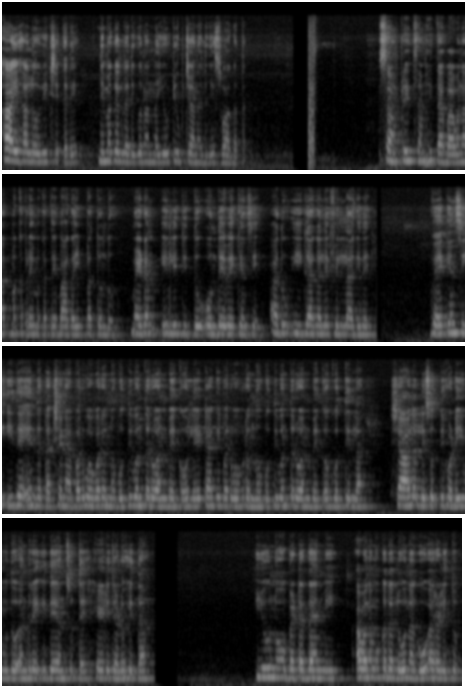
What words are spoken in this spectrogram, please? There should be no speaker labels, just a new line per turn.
Hi, hello ವೀಕ್ಷಕರೇ. ನಿಮಗೆಲ್ಲರಿಗೂ ನನ್ನ ಯೂಟ್ಯೂಬ್ ಚಾನಲ್ಗೆ ಸ್ವಾಗತ. ಸಂಪ್ರೀತ್ ಸಂಹಿತಾ ಭಾವನಾತ್ಮಕ ಪ್ರೇಮಕತೆ ಭಾಗ ಇಪ್ಪತ್ತೊಂದು. ಮೇಡಮ್ ಇಲ್ಲಿದ್ದಿದ್ದು ಒಂದೇ ವೇಕೆನ್ಸಿ ಅದು ಈಗಾಗಲೇ ಫಿಲ್ ಆಗಿದೆ. ವೇಕೆನ್ಸಿ ಇದೆ ಎಂದ ತಕ್ಷಣ ಬರುವವರನ್ನು ಬುದ್ಧಿವಂತರು ಅನ್ಬೇಕೋ ಲೇಟಾಗಿ ಬರುವವರನ್ನು ಬುದ್ಧಿವಂತರು ಅನ್ಬೇಕೋ ಗೊತ್ತಿಲ್ಲ. ಶಾಲಲ್ಲಿ ಸುತ್ತಿ ಹೊಡೆಯುವುದು ಅಂದರೆ ಇದೆ ಅನಿಸುತ್ತೆ, ಹೇಳಿದಳು ಹಿತ. You know better than me ಅವನ ಮುಖದಲ್ಲೂ ನಗು ಅರಳಿತು.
